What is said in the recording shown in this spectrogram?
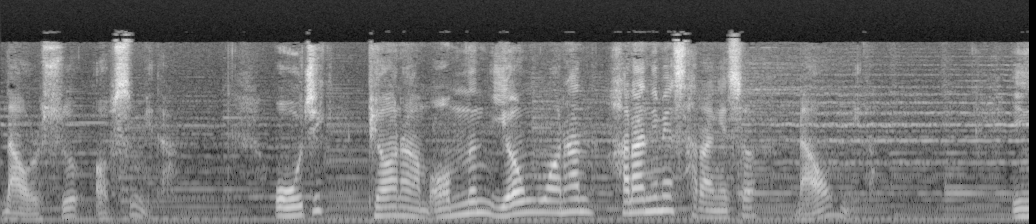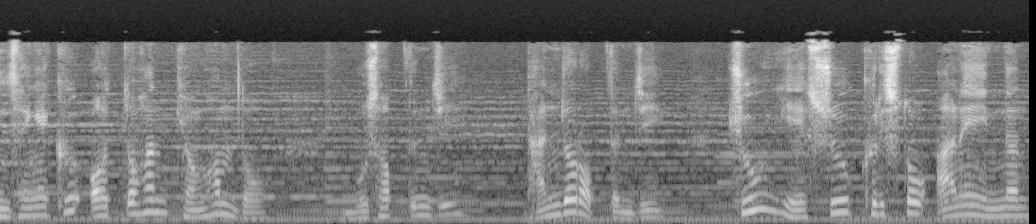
나올 수 없습니다. 오직 변함없는 영원한 하나님의 사랑에서 나옵니다. 인생의 그 어떠한 경험도 무섭든지 단조롭든지 주 예수 그리스도 안에 있는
